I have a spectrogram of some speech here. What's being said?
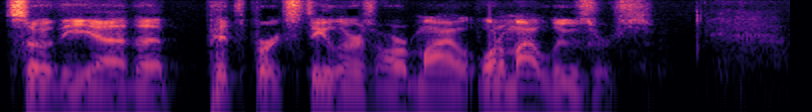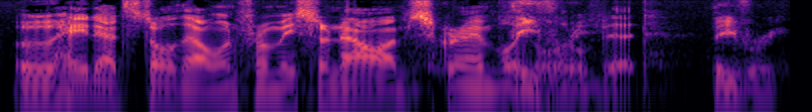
So the, uh, the Pittsburgh Steelers are my, one of my losers. Oh, Hey Dad stole that one from me, so now I'm scrambling a little bit. Thievery.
